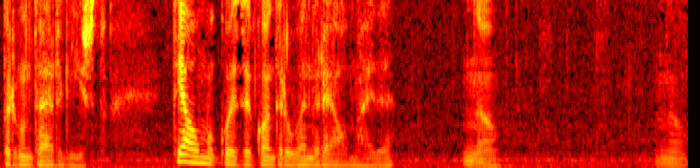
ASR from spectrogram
perguntar-lhe isto. Tem alguma coisa contra o André Almeida? Não. Não.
